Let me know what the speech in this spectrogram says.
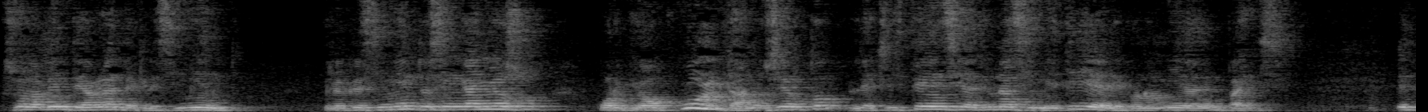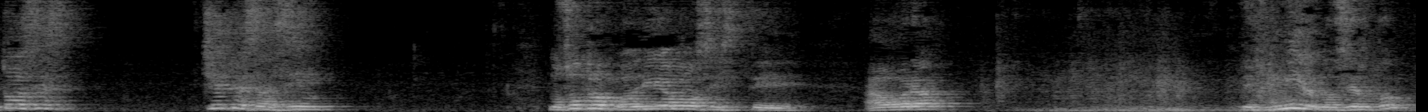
Solamente hablan de crecimiento. Pero el crecimiento es engañoso porque oculta, ¿no es cierto?, la existencia de una simetría en la economía de un país. Entonces, si esto es así, nosotros podríamos este, ahora definir, ¿no es cierto?,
